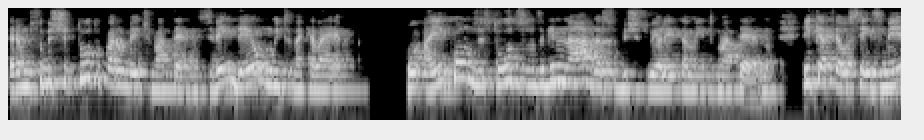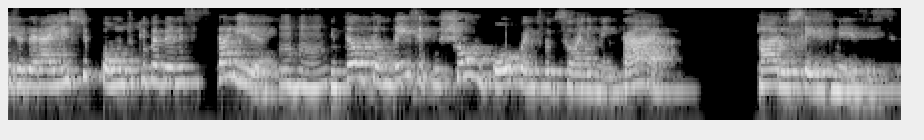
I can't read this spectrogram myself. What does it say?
era um substituto para o leite materno. Se vendeu muito naquela época. Aí, com os estudos, não que nada substitui aleitamento materno. E que até os seis meses era esse ponto que o bebê necessitaria. Uhum. Então, também se puxou um pouco a introdução alimentar para os seis meses.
